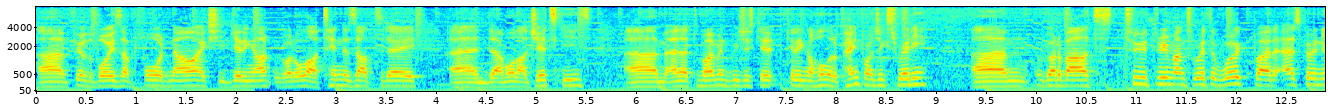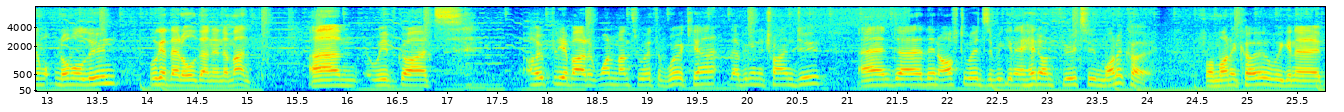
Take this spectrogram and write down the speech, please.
Uh, a few of the boys up forward now, actually getting out. We've got all our tenders out today and um, all our jet skis. Um, and at the moment, we're just get, getting a whole lot of paint projects ready. Um, we've got about two, three months worth of work, but as per normal loon, we'll get that all done in a month. Um, we've got hopefully about one month worth of work here that we're going to try and do. And uh, then afterwards, we're going to head on through to Monaco. From Monaco, we're going to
